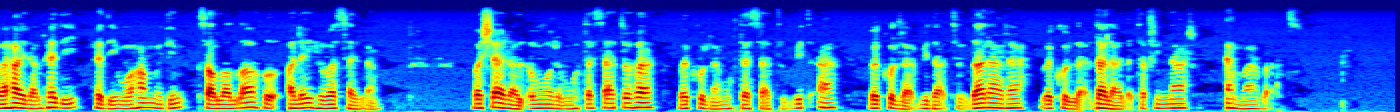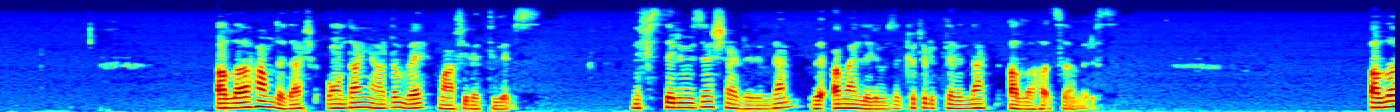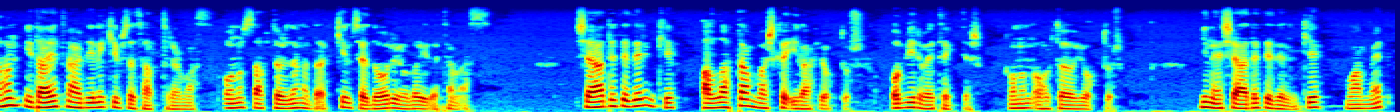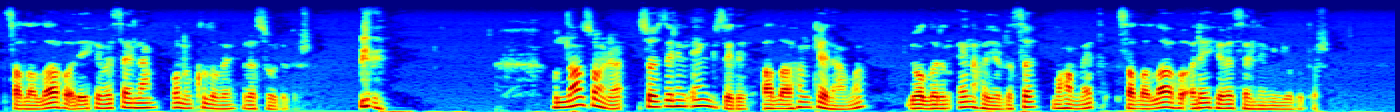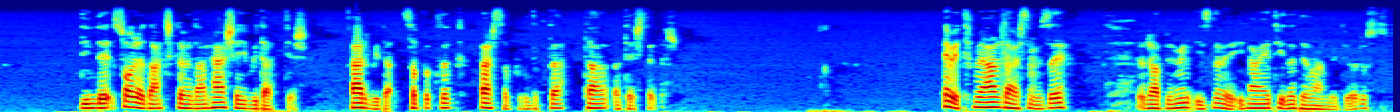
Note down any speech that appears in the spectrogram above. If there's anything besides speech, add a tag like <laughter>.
ve hayral hedi hedi Muhammedin sallallahu aleyhi ve sellem. Ve şerrel umuru muhtesatuhâ ve kulle muhtesatin bid'a ve kulle bid'atin dalale ve kulle dalalete finnâr. Emma ba'd. Allah'a hamd eder, ondan yardım ve mağfiret dileriz. Nefislerimizin şerlerinden ve amellerimizin kötülüklerinden Allah'a sığınırız. Allah'ın hidayet verdiğini kimse saptıramaz. Onu saptırdığını da kimse doğru yola iletemez. Şehadet ederim ki Allah'tan başka ilah yoktur. O bir ve tektir. Onun ortağı yoktur. Yine şehadet ederim ki Muhammed sallallahu aleyhi ve sellem onun kulu ve Resulüdür. <clears throat> Bundan sonra sözlerin en güzeli Allah'ın kelamı, yolların en hayırlısı Muhammed sallallahu aleyhi ve sellemin yoludur. Dinde sonradan çıkarılan her şey bidattir. Her bidat sapıklık, her sapıklık da ta ateştedir. Evet, meal dersimize Rabbimin izni ve inayetiyle devam ediyoruz.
